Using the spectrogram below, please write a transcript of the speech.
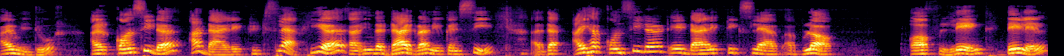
I will do I'll consider a dielectric slab. Here uh, in the diagram you can see uh, that I have considered a dielectric slab, a block of length del L,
